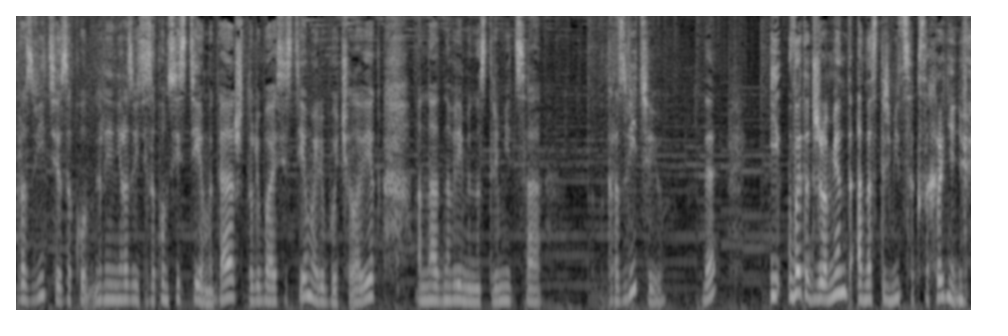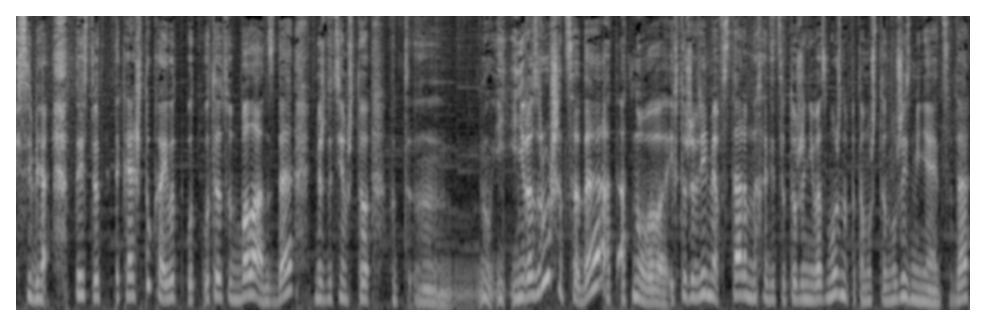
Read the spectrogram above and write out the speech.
развития, закон, вернее, не развития, закон системы, да, что любая система и любой человек, она одновременно стремится к развитию, да, и в этот же момент она стремится к сохранению себя. То есть вот такая штука, и вот, вот, вот этот вот баланс, да, между тем, что вот, ну, и, и не разрушиться, да, от, от нового, и в то же время в старом находиться тоже невозможно, потому что, ну, жизнь меняется, да,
